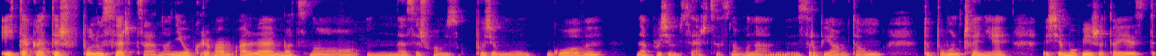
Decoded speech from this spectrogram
I taka też w polu serca, no nie ukrywam, ale mocno mm, zeszłam z poziomu głowy na poziom serca. Znowu na, zrobiłam tą, to połączenie. Się mówi, że to jest,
